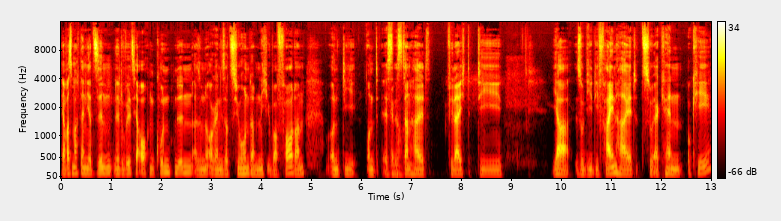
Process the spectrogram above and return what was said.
ja, was macht denn jetzt Sinn? Ne, du willst ja auch einen Kunden, also eine Organisation dann nicht überfordern. Und die, und es genau. ist dann halt vielleicht die, ja, so die, die Feinheit zu erkennen, okay,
